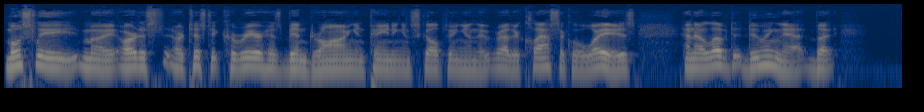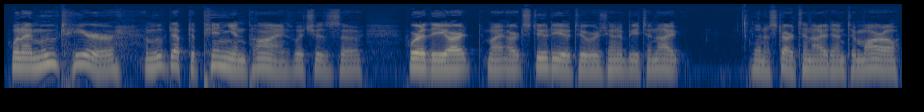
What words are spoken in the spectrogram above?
mostly my artist artistic career has been drawing and painting and sculpting in the rather classical ways, and I loved doing that. But when I moved here, I moved up to Pinyon Pines, which is uh, where the art my art studio tour is going to be tonight. Going to start tonight and tomorrow,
